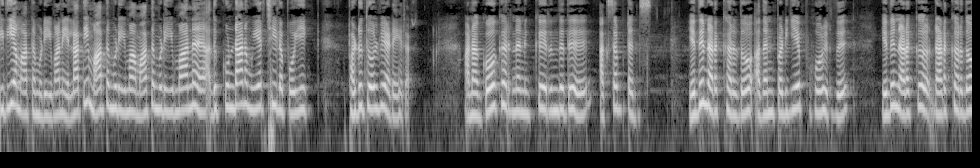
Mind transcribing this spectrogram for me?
விதியை மாற்ற முடியுமான்னு எல்லாத்தையும் மாற்ற முடியுமா? மாற்ற முடியுமான்னு அதுக்குண்டான முயற்சியில் போய் படுதோல்வி அடைகிறார் ஆனால் கோகர்ணனுக்கு இருந்தது அக்செப்டன்ஸ் எது நடக்கிறதோ அதன்படியே போகிறது எது நடக்கு நடக்கிறதோ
